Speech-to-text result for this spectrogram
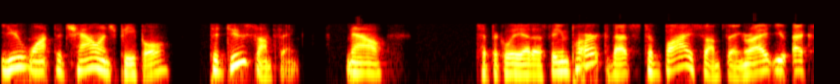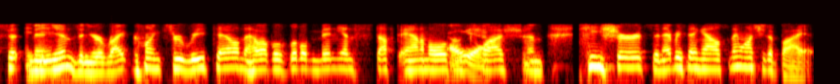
you want to challenge people to do something. Now, typically at a theme park, that's to buy something, right? You exit mm-hmm. Minions and you're right going through retail and they have all those little Minion stuffed animals oh, and yeah. plush and T-shirts and everything else, and they want you to buy it.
